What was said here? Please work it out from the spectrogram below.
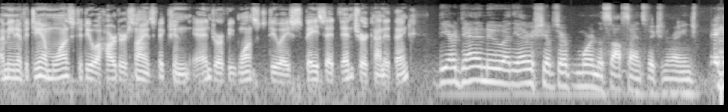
I mean, if a GM wants to do a harder science fiction edge, or if he wants to do a space adventure kind of thing, The Ardanu and the other ships are more in the soft science fiction range. Jake,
